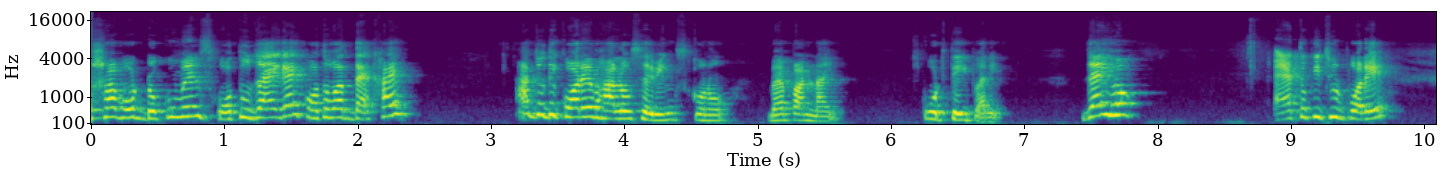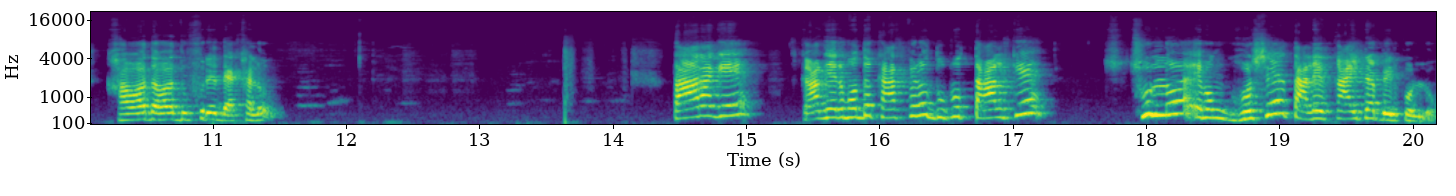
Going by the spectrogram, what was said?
সব ওর ডকুমেন্টস কত জায়গায় কতবার দেখায়। আর যদি করে ভালো সেভিংস কোনো ব্যাপার নাই, করতেই পারে। যাই হোক, এত কিছুর পরে খাওয়া দাওয়া দুপুরে দেখাল। তার আগে কাজের মধ্যে কাজ পেল দুটো তালকে ছুললো এবং ঘষে তালের কাইটা বের করল।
